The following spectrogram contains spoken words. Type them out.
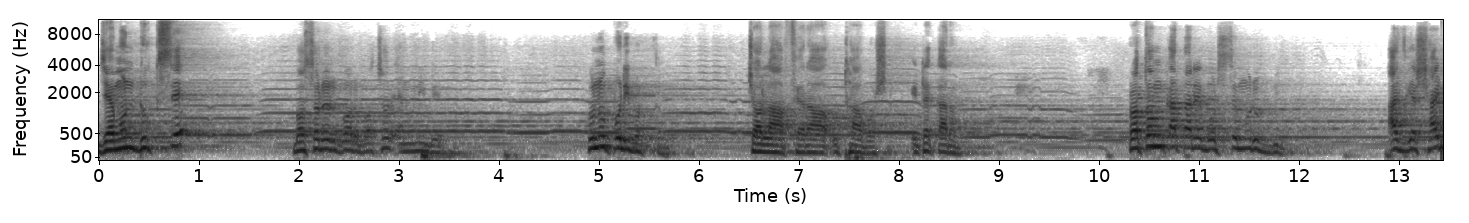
যেমন ঢুকছে, বছরের পর বছর এমনই বের। কোনো পরিবর্তন চলা, ফেরা, উঠা, বসা, এটা কারণ। প্রথম কাতারে বসছে মুরব্বী। আজকে ষাট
